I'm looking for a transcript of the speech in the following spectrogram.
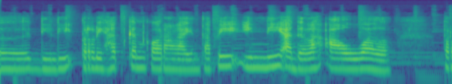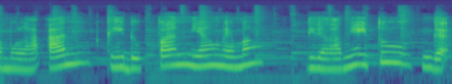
uh, diperlihatkan ke orang lain. Tapi ini adalah awal permulaan kehidupan yang memang di dalamnya itu nggak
